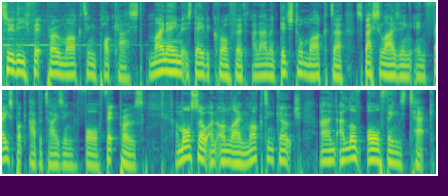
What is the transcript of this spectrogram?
to the FitPro Marketing Podcast. My name is David Crawford and I'm a digital marketer specializing in Facebook advertising for FitPros. I'm also an online marketing coach and I love all things tech.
